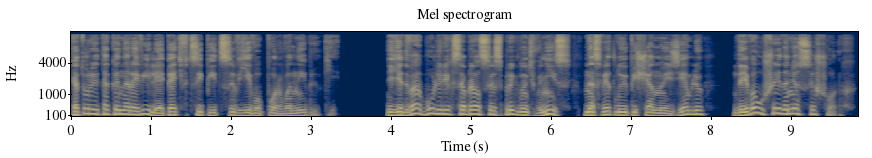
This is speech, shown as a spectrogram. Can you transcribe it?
которые так и норовили опять вцепиться в его порванные брюки. Едва Булерих собрался спрыгнуть вниз, на светлую песчаную землю, до его ушей донесся шорох.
